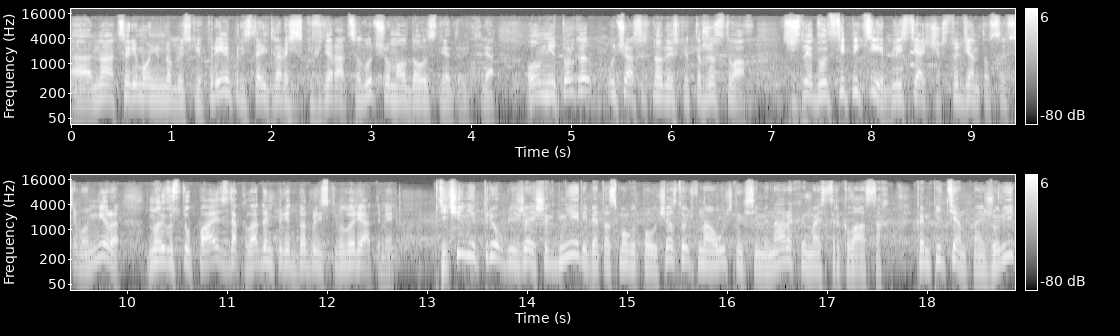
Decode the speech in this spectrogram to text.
на церемонию Нобелевских премий представителя Российской Федерации, лучшего молодого исследователя. Он не только участвует в Нобелевских торжествах, в числе 25 блестящих студентов со всего мира, но и выступает с докладом перед Нобелевскими лауреатами. В течение трех ближайших дней ребята смогут поучаствовать в научных семинарах и мастер-классах. Компетентное жюри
